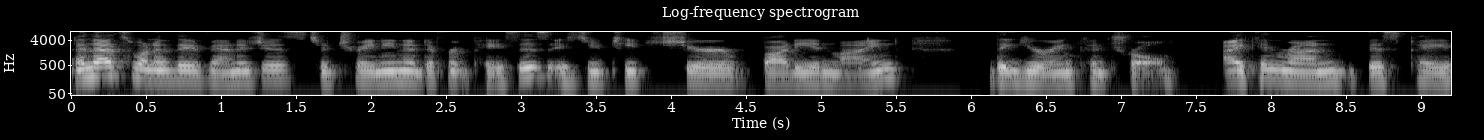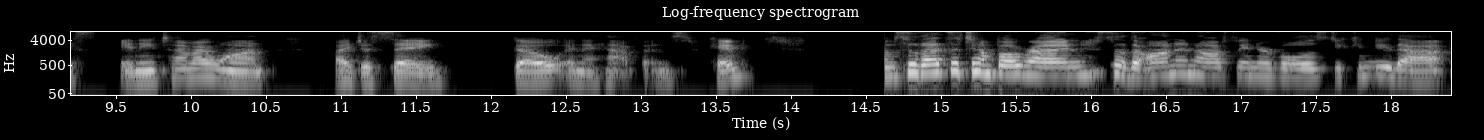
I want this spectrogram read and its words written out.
And that's one of the advantages to training at different paces is you teach your body and mind that you're in control. I can run this pace anytime I want. I just say go and it happens. Okay. Um, so that's a tempo run. So the on and off intervals, you can do that.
